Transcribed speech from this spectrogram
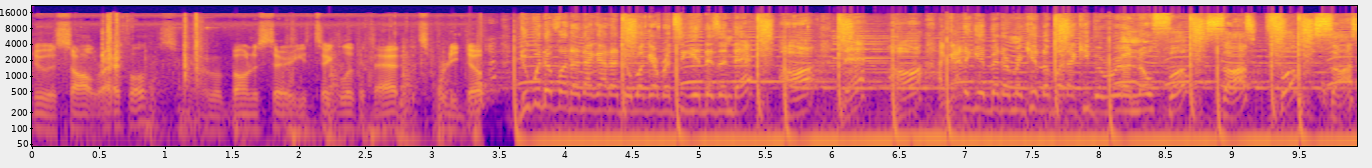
New assault rifle. So kind of a bonus there. You can take a look at that. It's pretty dope. Do whatever that I gotta do, I guarantee it isn't that get better and killer, but I keep it real, no fuck sauce, fuck sauce.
